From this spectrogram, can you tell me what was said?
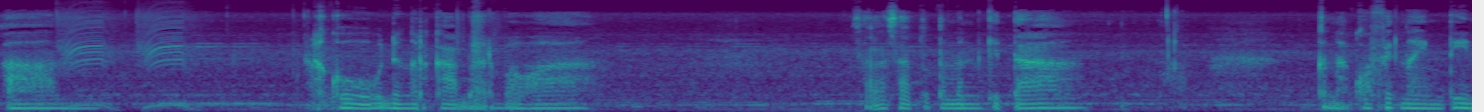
Um, aku dengar kabar bahwa salah satu teman kita kena COVID-19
